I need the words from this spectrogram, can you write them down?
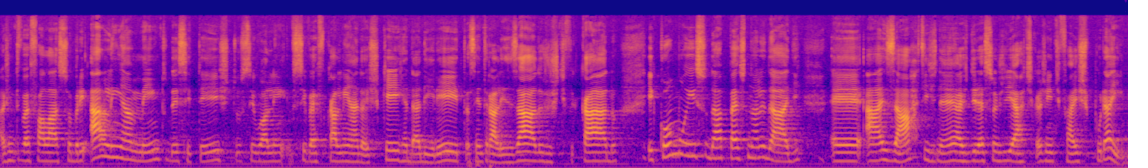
a gente vai falar sobre alinhamento desse texto, se, se vai ficar alinhado à esquerda, à direita, centralizado, justificado, e como isso dá personalidade é, às artes, né, às direções de arte que a gente faz por aí.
